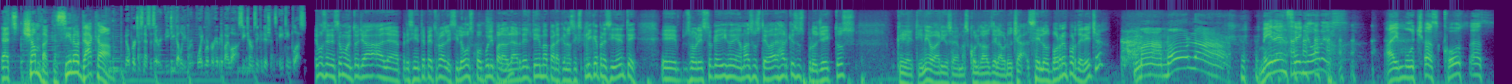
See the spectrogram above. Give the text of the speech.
That's chumbacasino.com. No purchase necessary. BGW. Void were prohibited by law. See terms and conditions. 18 plus. Tenemos en este momento ya al eh, presidente Petro al estilo Voz Populi para hablar del tema, para que nos explique, presidente, eh, sobre esto que dijo y además usted va a dejar que sus proyectos, que tiene varios además colgados de la brocha, ¿se los borren por derecha? ¡Mamola! Miren, señores, hay muchas cosas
